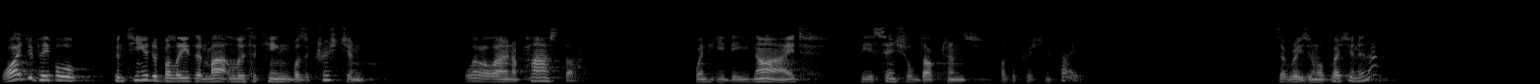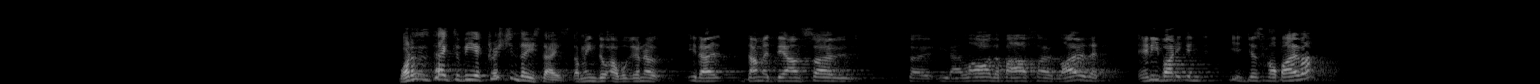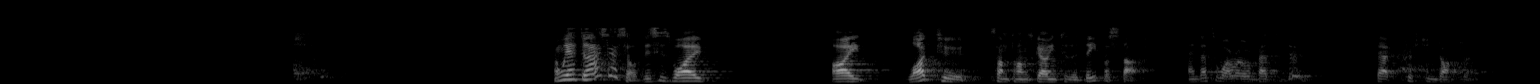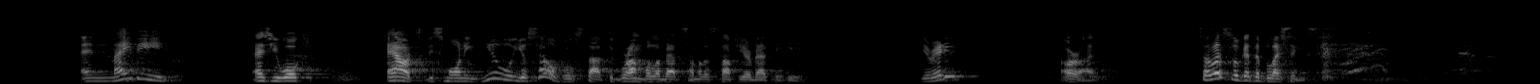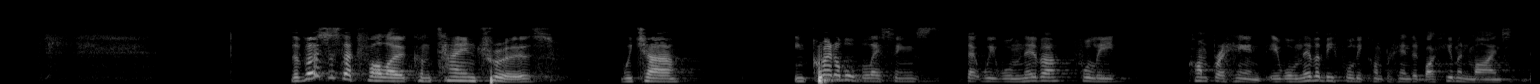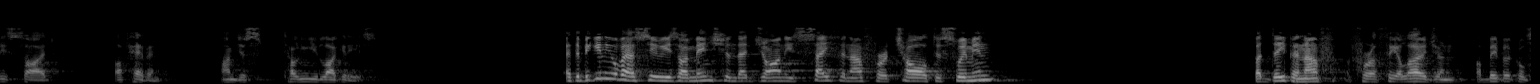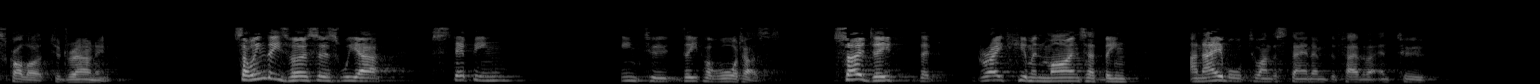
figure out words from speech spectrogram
why do people continue to believe that Martin Luther King was a Christian, let alone a pastor, when he denied the essential doctrines of the Christian faith? It's a reasonable question, isn't it? What does it take to be a Christian these days? I mean, are we going to, you know, dumb it down so, so you know, lower the bar so low that anybody can just hop over? And we have to ask ourselves. This is why I like to sometimes go into the deeper stuff. And that's what we're about to do about Christian doctrine. And maybe as you walk out this morning, you yourselves will start to grumble about some of the stuff you're about to hear. You ready? All right. So let's look at the blessings. the verses that follow contain truths which are incredible blessings that we will never fully comprehend. It will never be fully comprehended by human minds this side of heaven. I'm just telling you like it is. At the beginning of our series, I mentioned that John is safe enough for a child to swim in. but deep enough for a theologian, a biblical scholar, to drown in. So in these verses, we are stepping into deeper waters. So deep that great human minds have been unable to understand them, to fathom, them, and to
